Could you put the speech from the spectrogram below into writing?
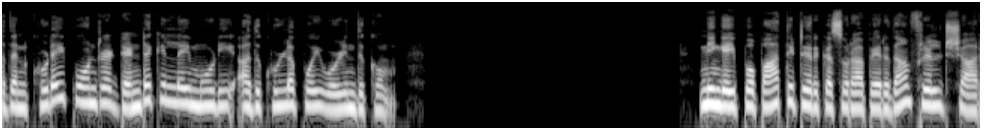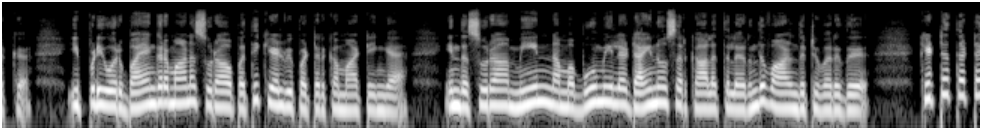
அதன் குடை போன்ற டெண்டகில்லை மூடி அதுக்குள்ள போய் ஒழிந்துக்கும் நீங்க இப்போ பாத்துட்டு இருக்க சுறா பேரு தான் ஃப்ரில்ட் ஷார்க் இப்படி ஒரு பயங்கரமான சுறாவை பத்தி கேள்விப்பட்டிருக்க மாட்டீங்க. இந்த சுறா மீன் நம்ம பூமியில டைனோசர் காலத்துல இருந்து வாழ்ந்துட்டு வருது. கிட்டத்தட்ட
